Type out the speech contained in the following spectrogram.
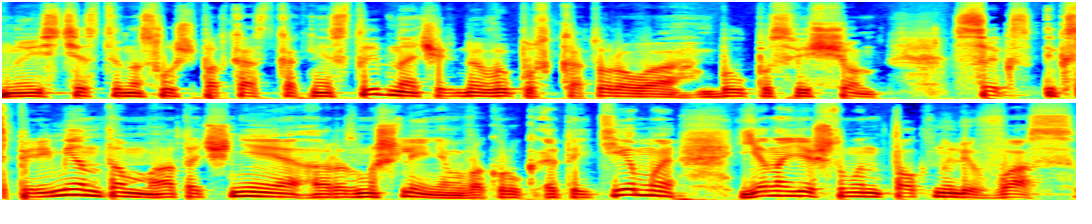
Ну, естественно, слушать подкаст «Как не стыдно», очередной выпуск которого был посвящен секс-экспериментам, а точнее размышлениям вокруг этой темы. Я надеюсь, что мы натолкнули вас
